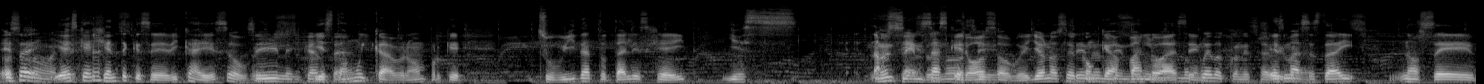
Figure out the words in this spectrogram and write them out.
esa- no y es que hay gente que se dedica a eso, güey. Sí, le encanta. Y está muy cabrón porque su vida total es hate y es... No, No entiendo, es no, asqueroso, sí. güey. Yo no sé Sí, con no qué entiendo, afán lo hacen. No puedo con esa es más, hasta ahí, no sé...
